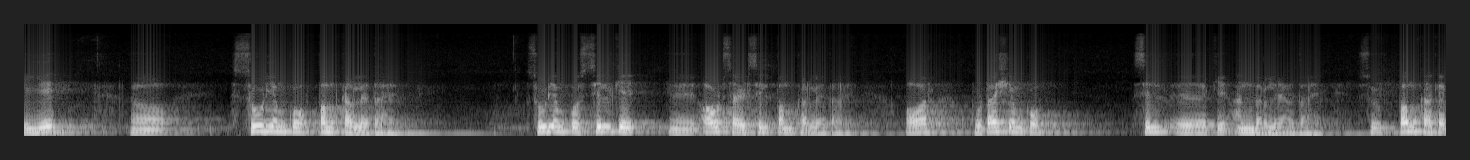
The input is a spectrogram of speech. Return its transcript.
कि ये सोडियम को पंप कर लेता है। सोडियम को सिल के आउटसाइड सिल पंप कर लेता है और पोटाशियम को सिल के अंदर ले आता है। सो पंप का क्या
